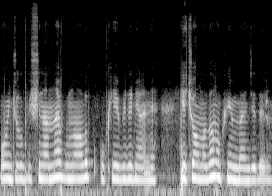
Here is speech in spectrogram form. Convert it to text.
Oyunculuk düşünenler bunu alıp okuyabilir yani. Geç olmadan okuyun bence derim.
